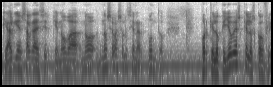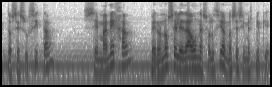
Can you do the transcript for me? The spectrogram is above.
que alguien salga a decir que no, va, no, no se va a solucionar, punto. Porque lo que yo veo es que los conflictos se suscitan, se manejan, pero no se le da una solución. No sé si me expliqué.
